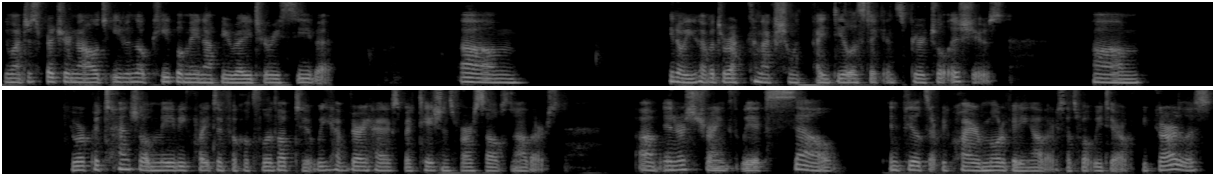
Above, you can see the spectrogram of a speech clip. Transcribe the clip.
You want to spread your knowledge even though people may not be ready to receive it. Um, you know, you have a direct connection with idealistic and spiritual issues. Um, your potential may be quite difficult to live up to. We have very high expectations for ourselves and others. Um, inner strength, we excel in fields that require motivating others. That's what we do. Regardless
